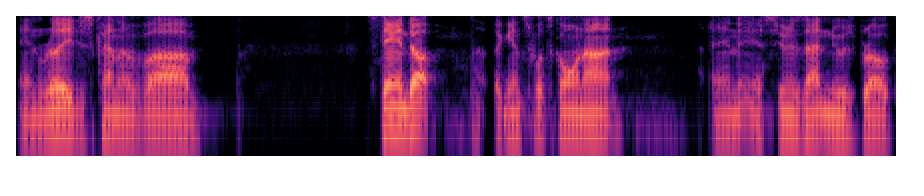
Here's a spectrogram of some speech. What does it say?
and really just kind of uh, stand up against what's going on. And as soon as that news broke,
